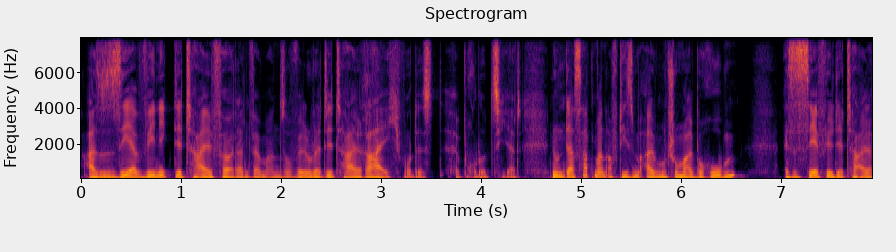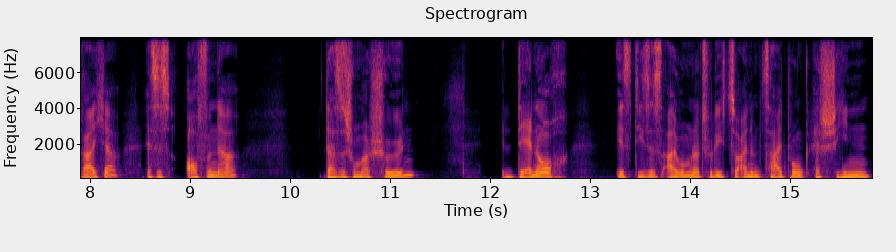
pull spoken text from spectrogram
Also sehr wenig detailfördernd, wenn man so will, oder detailreich wurde es äh, produziert. Nun, das hat man auf diesem Album schon mal behoben. Es ist sehr viel detailreicher, es ist offener. Das ist schon mal schön. Dennoch ist dieses Album natürlich zu einem Zeitpunkt erschienen,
